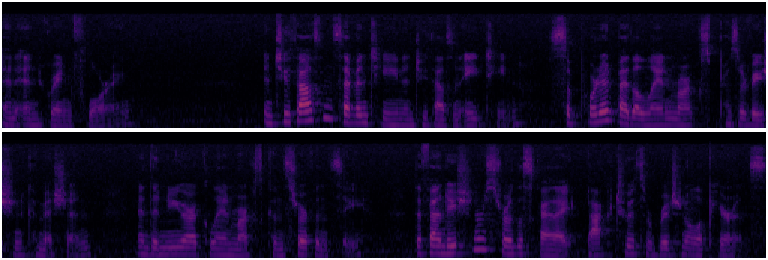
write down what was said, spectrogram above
and end grain flooring. In 2017 and 2018, supported by the Landmarks Preservation Commission and the New York Landmarks Conservancy, the foundation restored the skylight back to its original appearance,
